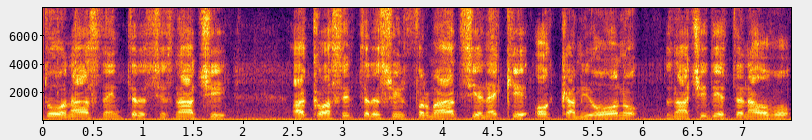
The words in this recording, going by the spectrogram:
to nas ne interesuje. Znači, ako vas interesuju informacije neke o kamionu, znači idete na ovo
